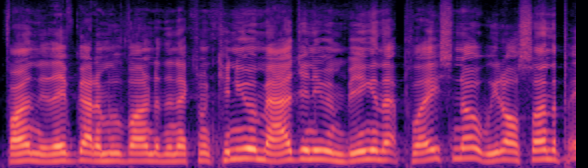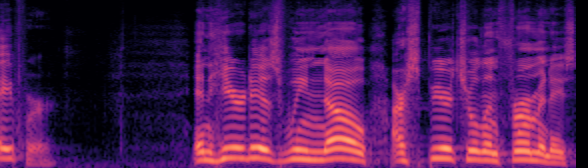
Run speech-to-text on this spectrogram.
finally, they've got to move on to the next one. Can you imagine even being in that place? No, we'd all sign the paper. And here it is we know our spiritual infirmities.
